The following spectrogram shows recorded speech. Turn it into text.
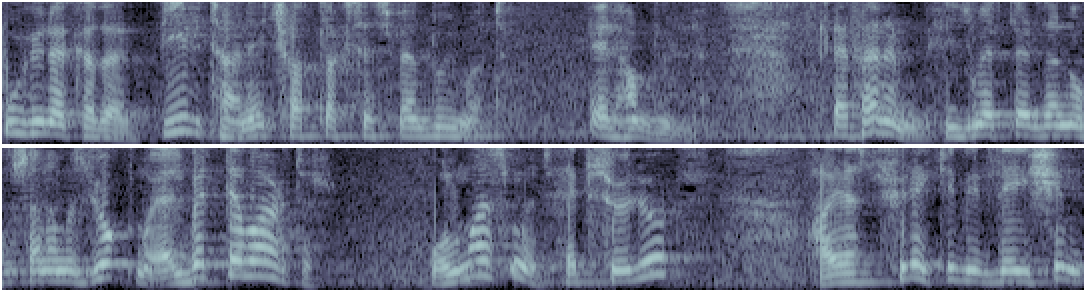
Bugüne kadar bir tane çatlak ses ben duymadım. Elhamdülillah. Efendim hizmetlerden noksanımız yok mu? Elbette vardır. Olmaz mı? Hep söylüyoruz. Hayat sürekli bir değişim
